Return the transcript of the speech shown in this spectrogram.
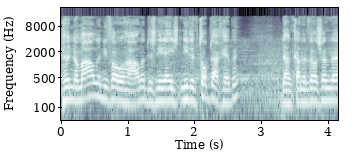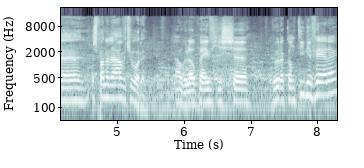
hun normale niveau halen, dus niet, eens, niet een topdag hebben... dan kan het wel zo'n spannend avondje worden. Nou, we lopen eventjes door de kantine verder.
